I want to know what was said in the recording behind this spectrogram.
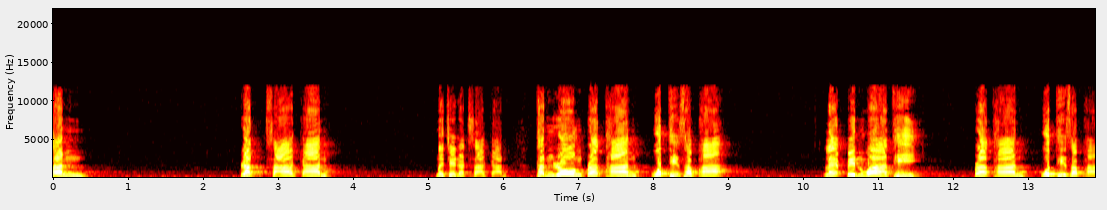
ท่านรักษาการ ไม่ใช่รักษาการ ท่านรองประธานวุฒิสภา และเป็นว่าที่ประธานวุฒิสภา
